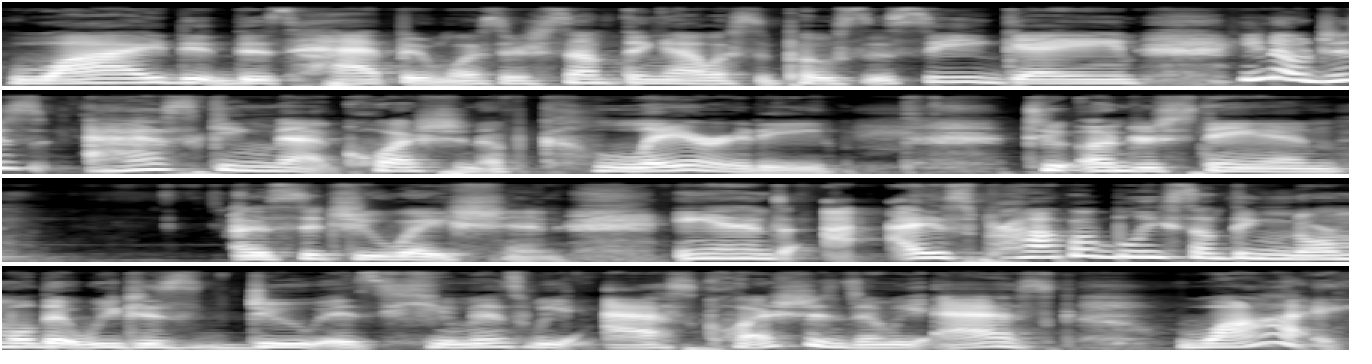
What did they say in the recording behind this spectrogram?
Why did this happen? Was there something i was supposed to see gain? You know just asking that question of clarity to understand a situation. And it's probably something normal that we just do as humans. We ask questions and we ask why.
